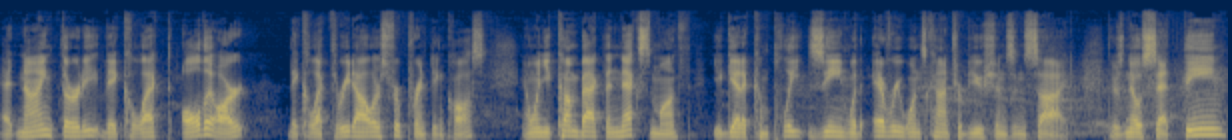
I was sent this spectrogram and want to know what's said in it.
At 9:30, they collect all the art. They collect $3 for printing costs. And when you come back the next month, you get a complete zine with everyone's contributions inside. There's no set theme.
